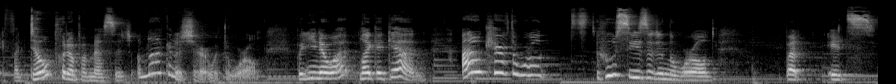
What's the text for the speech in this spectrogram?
If I don't put up a message, I'm not going to share it with the world. But you know what? Like, again, I don't care if the world, who sees it in the world, but it's,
